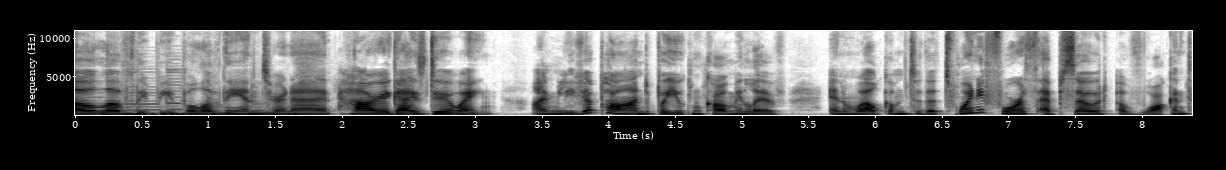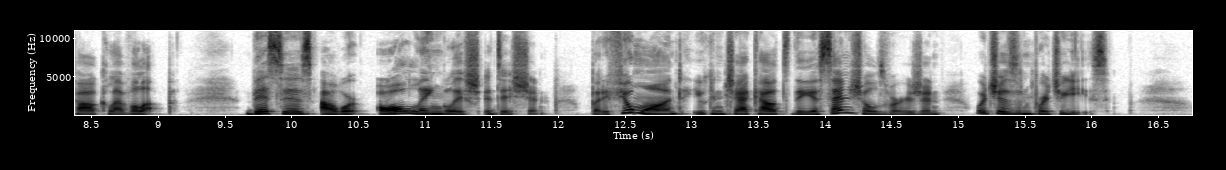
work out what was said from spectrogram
Hello, lovely people of the internet. How are you guys doing? I'm Livia Pond, but you can call me Liv, and welcome to the 24th episode of Walk and Talk Level Up. This is our all English edition, but if you want, you can check out the Essentials version, which is in Portuguese.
